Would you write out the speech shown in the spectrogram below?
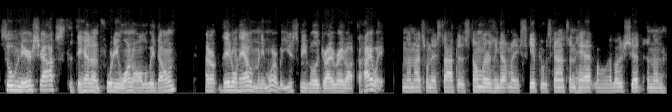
souvenir shops that they had on 41 all the way down. I don't, they don't have them anymore, but used to be able to drive right off the highway. And then that's when I stopped at the Stumblers and got my escape to Wisconsin hat and all that other shit. And then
